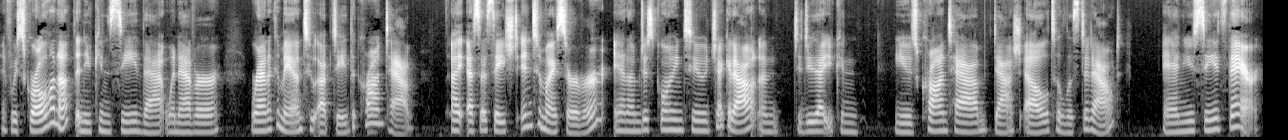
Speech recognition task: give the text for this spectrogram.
If we scroll on up, then you can see that whenever ran a command to update the cron tab. I SSH'd into my server and I'm just going to check it out. And to do that, you can use cron tab L to list it out. And you see it's there.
